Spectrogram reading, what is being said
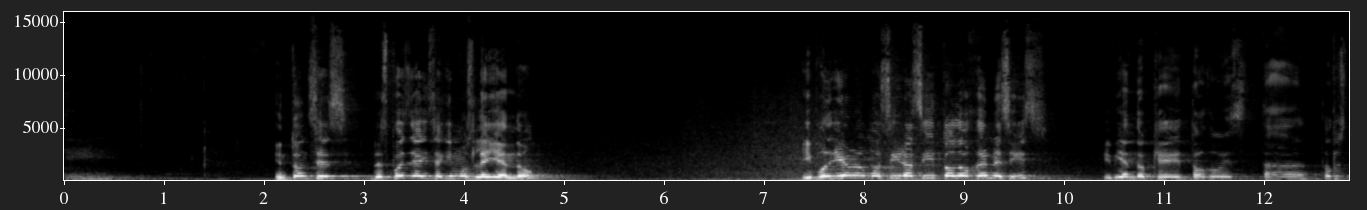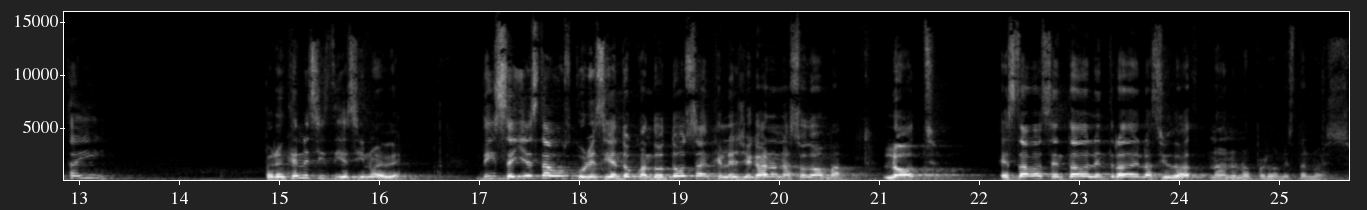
Sí. Entonces, después de ahí seguimos leyendo. Y podríamos ir así todo Génesis y viendo que todo está, todo está ahí. Pero en Génesis 19 dice, ya estaba oscureciendo cuando dos ángeles llegaron a Sodoma. Lot estaba sentado a la entrada de la ciudad. No, no, no, perdón, esta no es.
